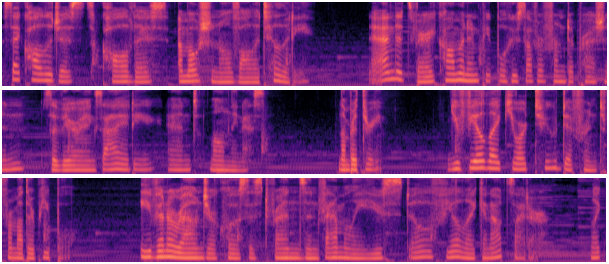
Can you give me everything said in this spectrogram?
Psychologists call this emotional volatility, and it's very common in people who suffer from depression, severe anxiety, and loneliness. Number three, you feel like you're too different from other people. Even around your closest friends and family, you still feel like an outsider, like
